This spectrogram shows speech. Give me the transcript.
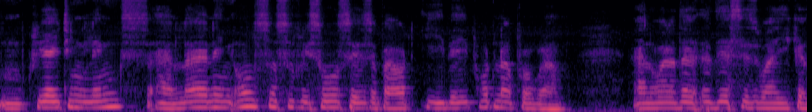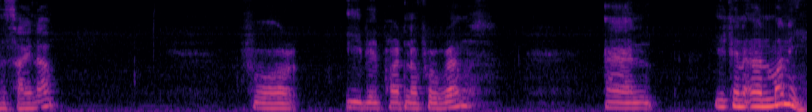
mm, creating links and learning all sorts of resources about eBay Partner Program. And whether this is where you can sign up for eBay Partner Programs and you can earn money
